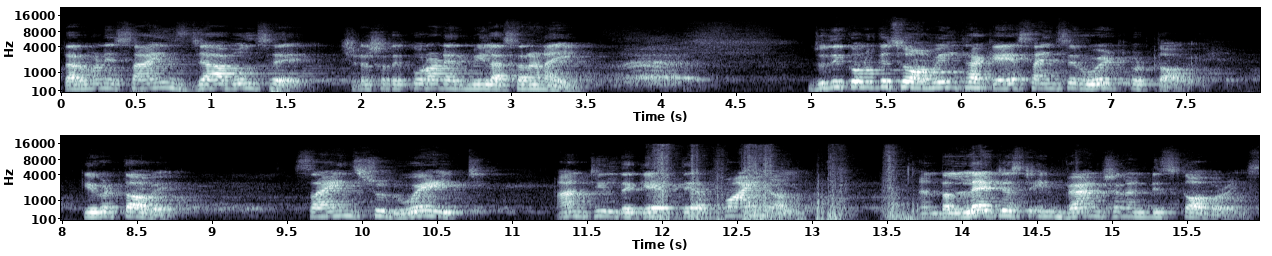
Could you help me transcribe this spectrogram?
তার মানে সায়েন্স যা বলছে, সেটার সাথে কোরআনের মিল আছে নাই? যদি কোনো কিছু অমিল থাকে সায়েন্সের ওয়েট করতে হবে। কি করতে হবে? Science should wait until they get their final and the latest invention and discoveries.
